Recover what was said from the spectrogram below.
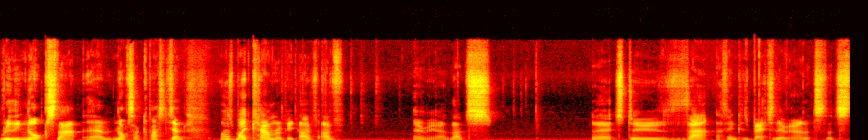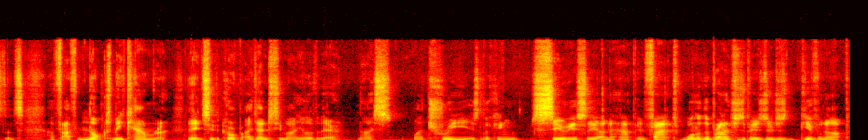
really knocks that um, knocks that capacity down. Where's my camera? Be? I've, I've there we are. That's let's do that. I think is better. There we are. That's that's that's. I've, I've knocked me camera. You see the corporate identity manual over there. Nice. My tree is looking seriously unhappy. In fact, one of the branches appears to have just given up.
